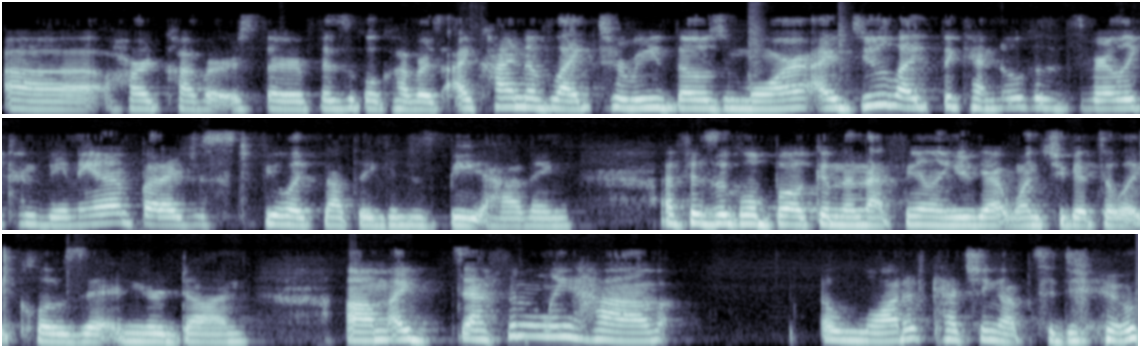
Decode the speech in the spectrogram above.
uh, hardcovers. They're physical covers. I kind of like to read those more. I do like the Kindle because it's really convenient, but I just feel like nothing can just beat having a physical book and then that feeling you get once you get to like close it and you're done. Um, I definitely have a lot of catching up to do.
